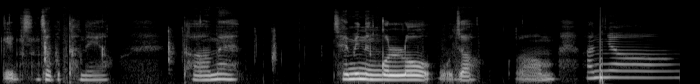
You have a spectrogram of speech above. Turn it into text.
게임 진짜 못하네요. 다음에 재밌는 걸로 오죠. 그럼 안녕.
